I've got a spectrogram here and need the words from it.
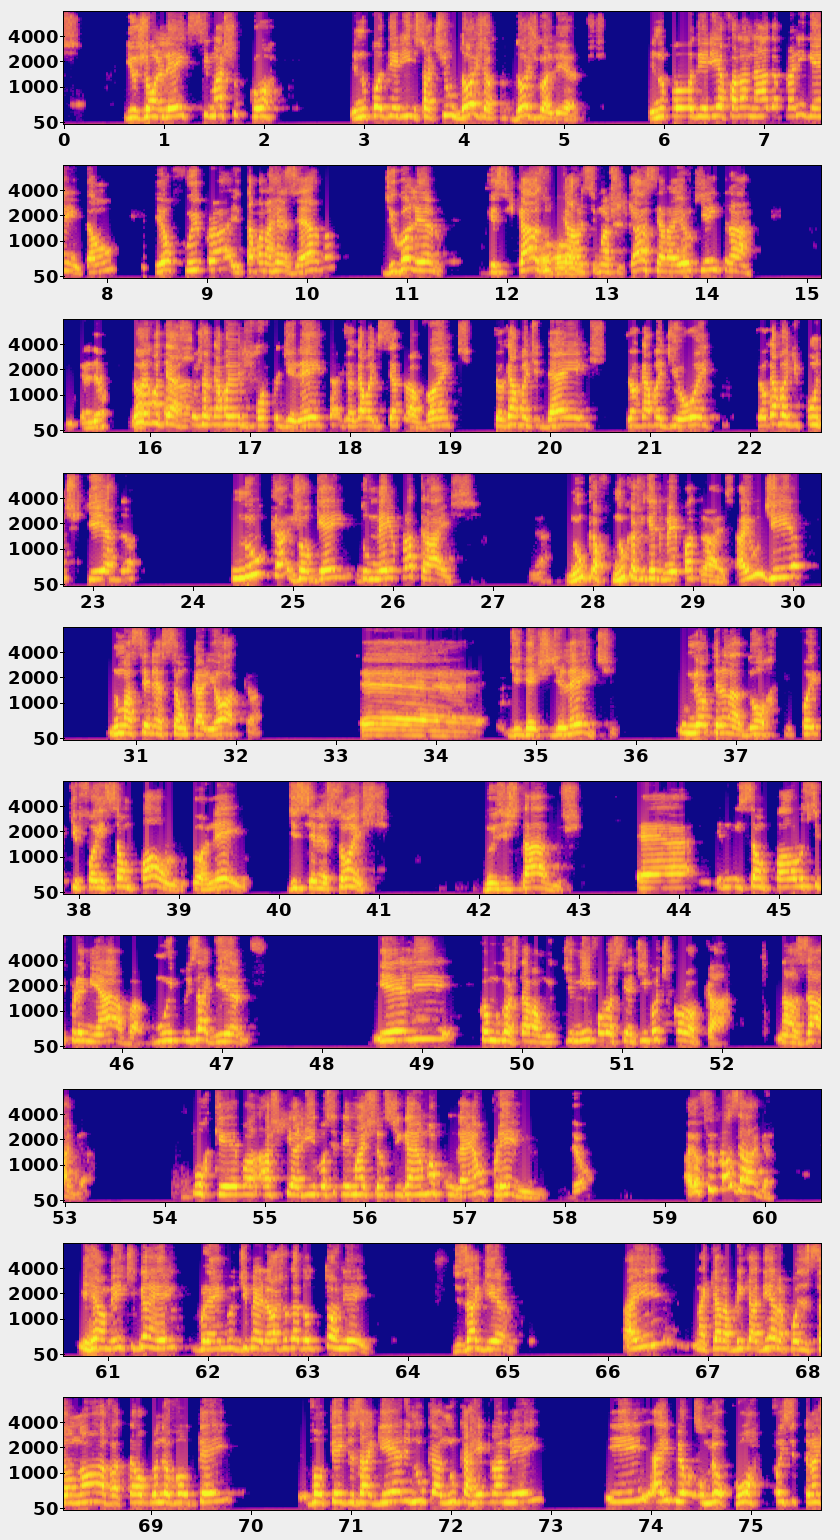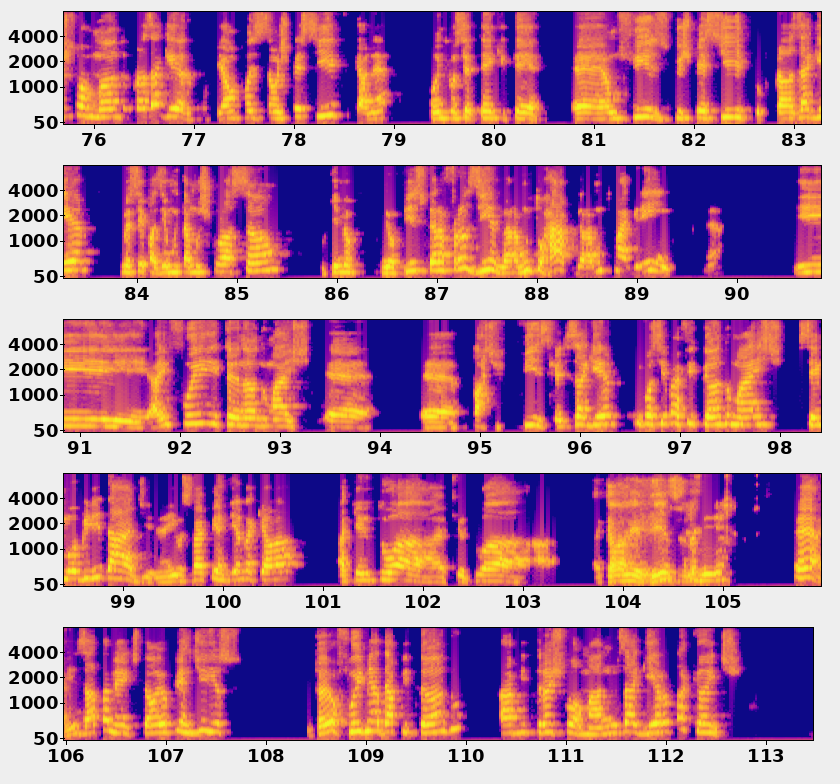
E o João Leite se machucou. E não poderia, só tinham dois, dois goleiros. E não poderia falar nada para ninguém. Então, eu fui para. Estava na reserva de goleiro. Porque se caso oh. o Carlos se machucasse, era eu que ia entrar entendeu? Então, o que acontece? Eu jogava de ponta direita, jogava de centroavante, jogava de 10, jogava de 8, jogava de ponta esquerda. Nunca joguei do meio para trás. Né? Nunca, nunca joguei do meio para trás. Aí, um dia, numa seleção carioca é, de dente de leite, o meu treinador, que foi, que foi em São Paulo, torneio de seleções dos estados, é, em São Paulo se premiava muitos zagueiros. E ele, como gostava muito de mim, falou assim: Edinho, vou te colocar na zaga, porque acho que ali você tem mais chance de ganhar, uma, ganhar um prêmio, entendeu? Aí eu fui para a zaga e realmente ganhei o prêmio de melhor jogador do torneio, de zagueiro. Aí, naquela brincadeira, posição nova, tal, quando eu voltei, voltei de zagueiro e nunca, nunca reclamei. E aí meu, o meu corpo foi se transformando para zagueiro, porque é uma posição específica, né? onde você tem que ter é, um físico específico para zagueiro. Comecei a fazer muita musculação, porque meu, meu físico era franzino, era muito rápido, era muito magrinho. Né? E aí fui treinando mais é, é, parte física de zagueiro e você vai ficando mais sem mobilidade, né? E você vai perdendo aquela, aquele tua, aquele tua Aquela leveza, né? É, exatamente. Então eu perdi isso. Então eu fui me adaptando a me transformar num zagueiro atacante.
